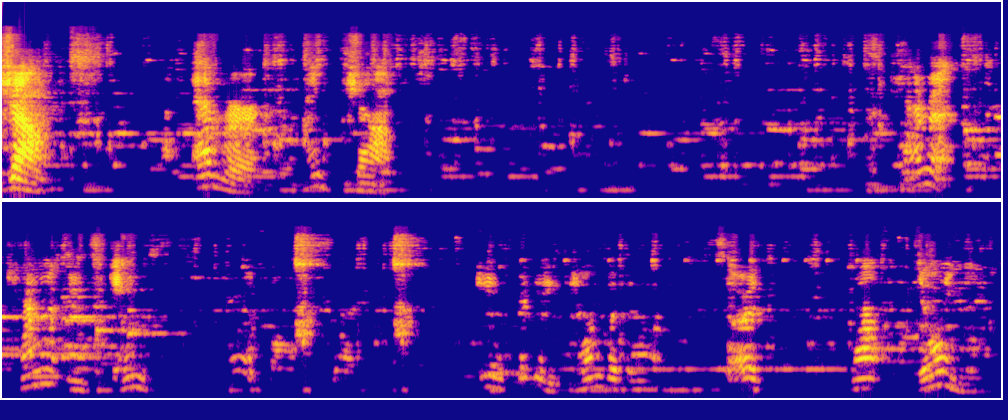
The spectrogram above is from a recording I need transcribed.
Jumped. Ever. I jumped. The camera, the camera in this game is terrible. Can freaking jump without start not doing it.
